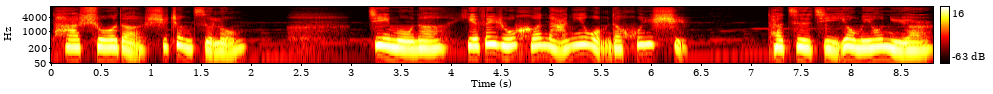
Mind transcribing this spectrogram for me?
他说的是郑子龙。继母呢，也非如何拿捏我们的婚事，他自己又没有女儿，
